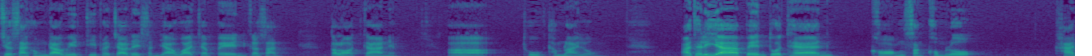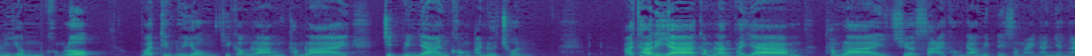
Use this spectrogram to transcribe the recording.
เชื้อสายของดาวิดที่พระเจ้าได้สัญญาว่าจะเป็นกษัตริย์ตลอดกาลเนี่ย ถูกทำลายลง อัธริยาเป็นตัวแทนของสังคมโลก ค่านิยมของโลก วัตถุนิยมที่กำลังทำลายจิตวิญญาณของอนุชนอาธาริยากำลังพยายามทำลายเชื้อสายของดาวิดในสมัยนั้นยังไง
